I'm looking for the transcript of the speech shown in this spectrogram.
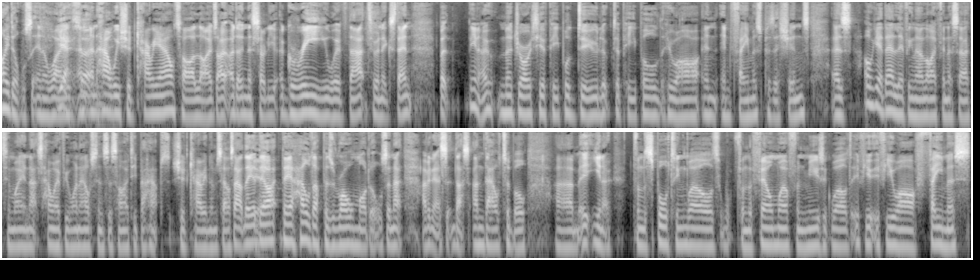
idols in a way Yeah, and, and how we should carry out our lives I, I don't necessarily agree with that to an extent but you know majority of people do look to people who are in, in famous positions as oh yeah they're living their life in a certain way and that's how everyone else in society perhaps should carry themselves out. They, they are they are held up as role models and that i think that's that's undoubtable. Um it, you know from the sporting world from the film world from the music world if you if you are famous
